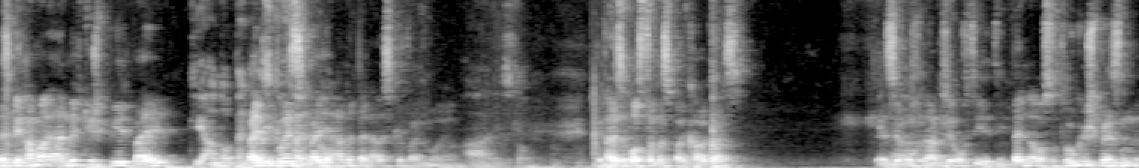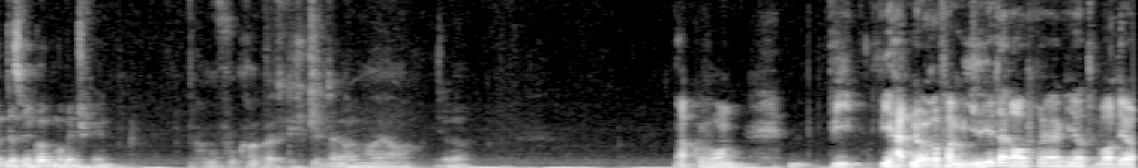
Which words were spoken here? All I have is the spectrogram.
Deswegen haben wir ja mitgespielt, weil, die andere Band weil, die, weil die war. andere Band ausgefallen war. Ja. Ah, alles klar. Genauso war es damals bei Kargas. Da ist ja auch- da haben sie auch die, die Band aus der Tour geschmissen und deswegen konnten wir mitspielen. Haben wir vor Kargas gespielt dann Ja. auch mal, ja. Ja. Abgefahren. Wie, wie hat denn eure Familie darauf reagiert? War der,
